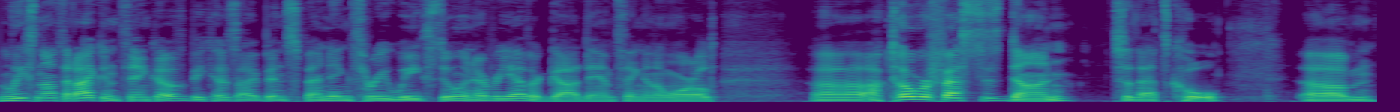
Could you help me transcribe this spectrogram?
at least not that I can think of because I've been spending three weeks doing every other goddamn thing in the world. Uh, Oktoberfest is done, so that's cool. Um,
